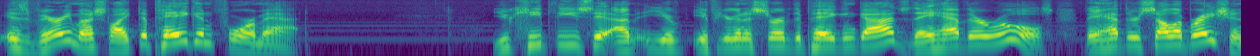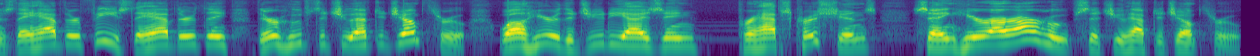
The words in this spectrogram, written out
is very much like the pagan format. You keep these, um, you, if you're going to serve the pagan gods, they have their rules. They have their celebrations. They have their feasts. They have their thing, their hoops that you have to jump through. While here, the Judaizing, perhaps Christians, saying, Here are our hoops that you have to jump through.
